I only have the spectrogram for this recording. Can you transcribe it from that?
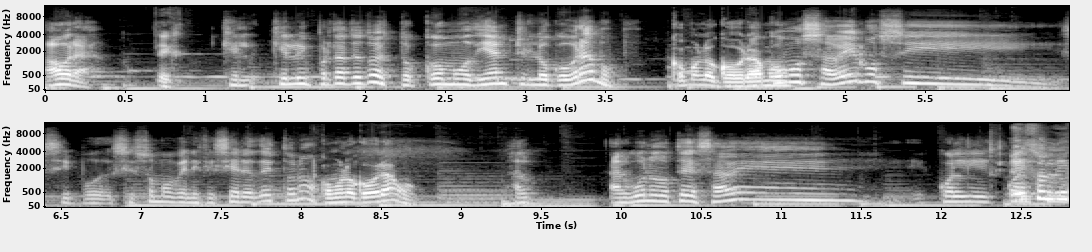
Ahora, Ex- ¿qué, qué es lo importante de todo esto? ¿Cómo diantres lo cobramos? ¿Cómo lo cobramos? ¿Cómo sabemos si, si, si somos beneficiarios de esto o no? ¿Cómo lo cobramos? ¿Al- ¿Alguno de ustedes sabe cuál, cuál Eso le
